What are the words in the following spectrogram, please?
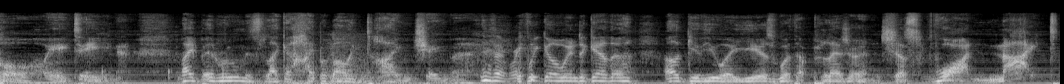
Oh, 18. My bedroom is like a hyperbolic time chamber. If we go in together, I'll give you a year's worth of pleasure in just one night.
